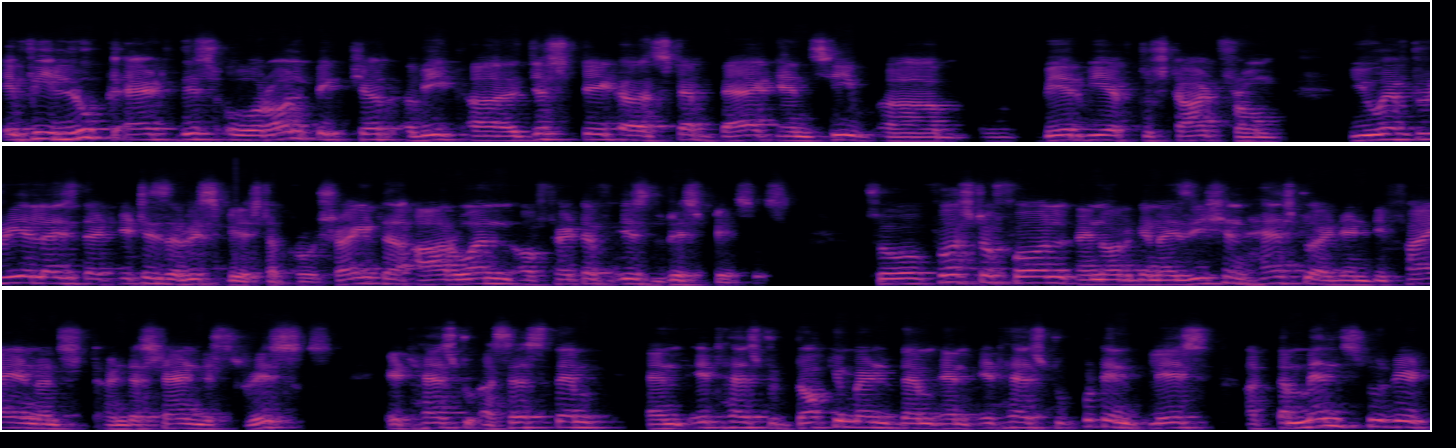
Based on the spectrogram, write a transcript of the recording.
if we look at this overall picture, we uh, just take a step back and see uh, where we have to start from. You have to realize that it is a risk-based approach, right? The R1 of FATF is risk-basis. So first of all, an organization has to identify and understand its risks. It has to assess them and it has to document them and it has to put in place a commensurate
